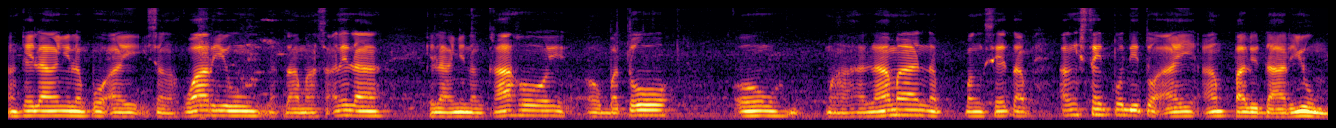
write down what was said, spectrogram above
Ang kailangan nyo lang po ay isang aquarium na tama sa kanila. Kailangan nyo ng kahoy o bato o mga halaman na pang setup. Ang style po dito ay ang paludarium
